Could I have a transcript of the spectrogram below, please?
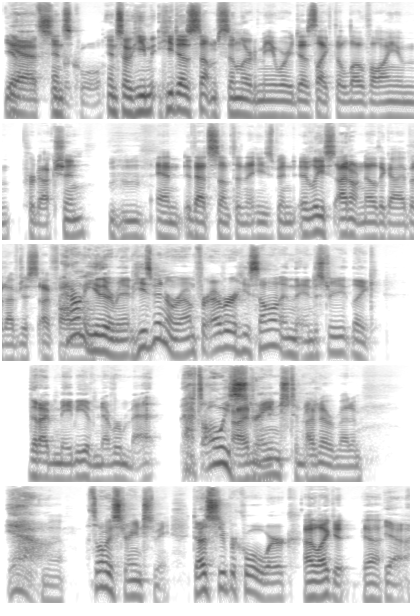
yep. Yeah, it's super and, cool. And so he he does something similar to me where he does like the low volume production, hmm and that's something that he's been at least I don't know the guy, but I've just I follow. I don't him. either, man. He's been around forever. He's someone in the industry like that I maybe have never met. That's always I've- strange to me. I've never met him. yeah, Yeah. That's always strange to me. Does super cool work. I like it. Yeah. Yeah.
